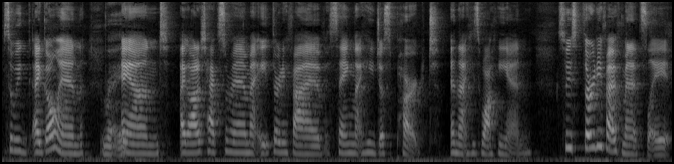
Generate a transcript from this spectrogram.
So we, I go in. right. and I got a text from him at 8:35 saying that he just parked and that he's walking in. So he's 35 minutes late,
